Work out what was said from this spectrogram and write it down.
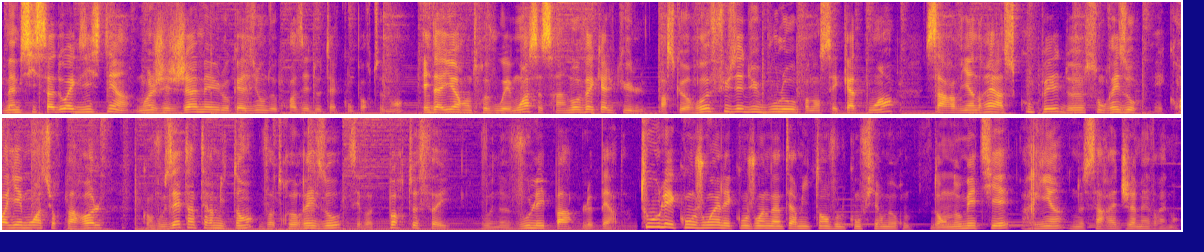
même si ça doit exister, hein, moi j'ai jamais eu l'occasion de croiser de tels comportements. Et d'ailleurs, entre vous et moi, ce serait un mauvais calcul, parce que refuser du boulot pendant ces 4 mois, ça reviendrait à se couper de son réseau. Et croyez-moi sur parole, quand vous êtes intermittent, votre réseau, c'est votre portefeuille. Vous ne voulez pas le perdre. Tous les conjoints et les conjoints d'intermittents vous le confirmeront. Dans nos métiers, rien ne s'arrête jamais vraiment.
